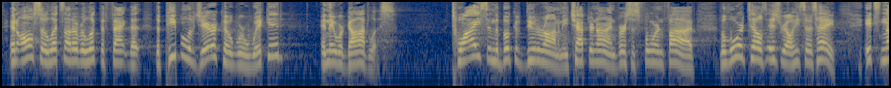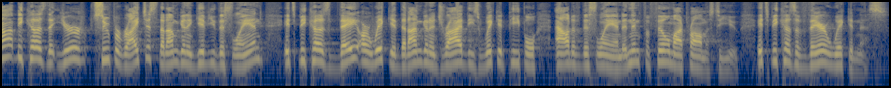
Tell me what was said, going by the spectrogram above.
And also, let's not overlook the fact that the people of Jericho were wicked and they were godless. Twice in the book of Deuteronomy, chapter 9, verses 4 and 5, the Lord tells Israel, He says, Hey, it's not because that you're super righteous that I'm going to give you this land. It's because they are wicked that I'm going to drive these wicked people out of this land and then fulfill my promise to you. It's because of their wickedness.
